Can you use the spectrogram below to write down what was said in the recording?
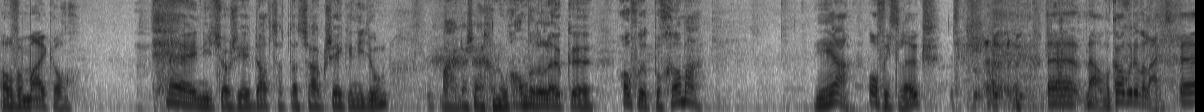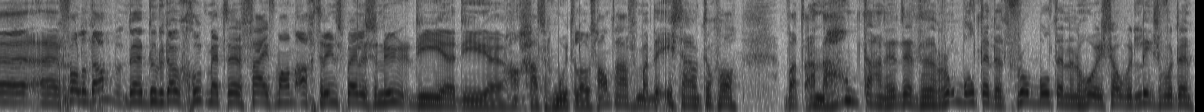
over Michael. Nee, niet zozeer dat, dat. Dat zou ik zeker niet doen. Maar er zijn genoeg andere leuke over het programma. Ja, of iets leuks. Eh, nou, we komen er wel uit. Eh eh, Volendam doet het ook goed met eh, vijf man achterin spelen ze nu. Die, eh, die eh, gaat zich moeiteloos handhaven. Maar er is daar toch wel wat aan de hand daar. Het, rommelt en het frommelt. En dan hoor je zo weer links wordt een,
